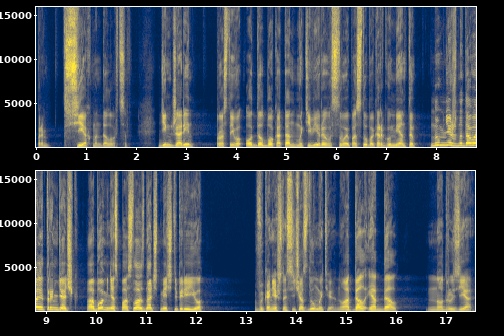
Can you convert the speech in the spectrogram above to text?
прям всех мандалорцев. Дин Джарин просто его отдал Бо-Катан, мотивировав свой поступок аргументом «Ну мне же надавали трындячек, а Бо меня спасла, значит меч теперь ее». Вы, конечно, сейчас думаете, ну отдал и отдал. Но, друзья,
